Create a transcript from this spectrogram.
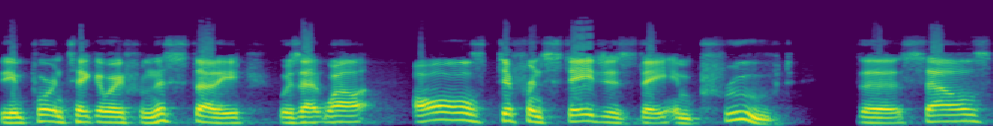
the important takeaway from this study was that while all different stages they improved the cells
